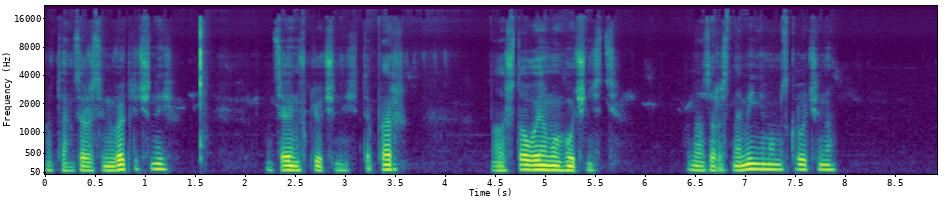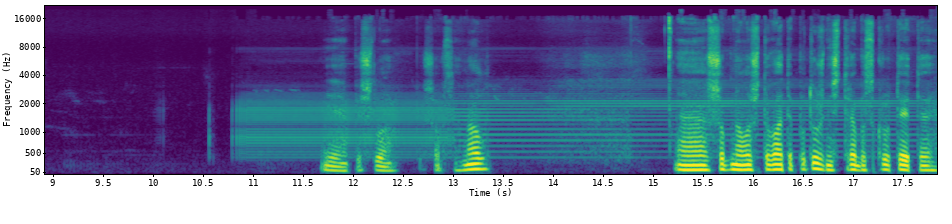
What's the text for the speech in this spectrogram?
Отак, зараз він виключений. Оце він включений. Тепер налаштовуємо гучність. Вона зараз на мінімум скручена. Є, пішло, пішов сигнал. Е, Щоб налаштувати потужність, треба скрутити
